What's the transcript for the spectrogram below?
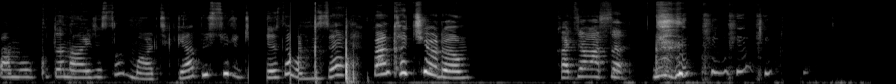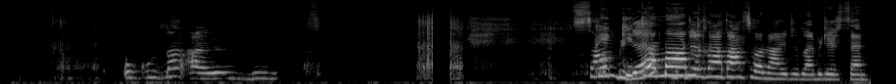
Ben bu okuldan ayrılsam mı artık ya? Bir sürü ceza var bize. Ben kaçıyorum. Kaçamazsın. Okuldan ayrıldı. Sen Peki, bir de tamam. bu cezadan sonra ayrılabilirsin.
